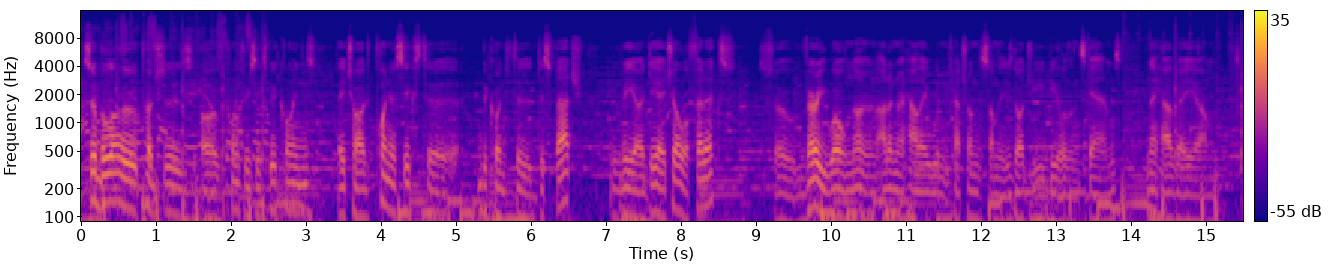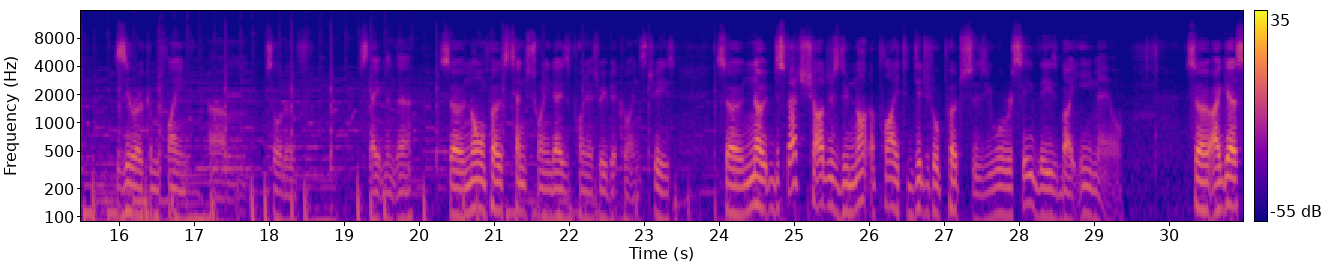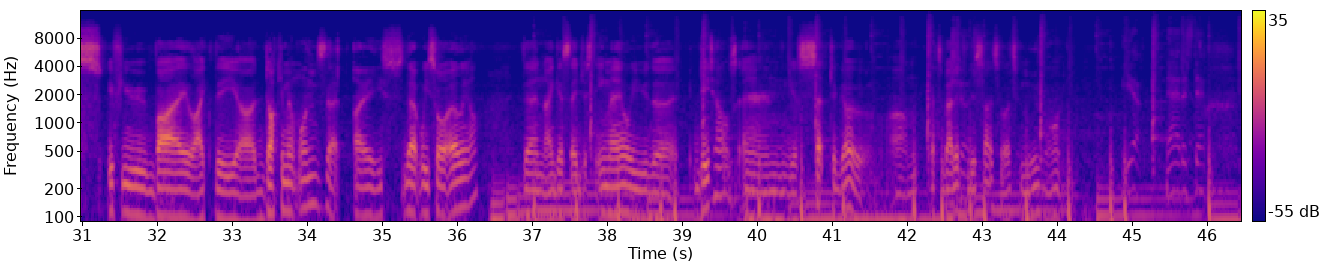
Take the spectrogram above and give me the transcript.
So below purchases of 0.36 bitcoins, they charge 0.06 to bitcoins to dispatch via DHL or FedEx. So very well known. I don't know how they wouldn't catch on to some of these dodgy deals and scams. And they have a um, zero complaint um, sort of statement there. So normal post 10 to 20 days of 0.03 bitcoins. Jeez. So note, dispatch charges do not apply to digital purchases. You will receive these by email. So I guess if you buy like the uh, document ones that I that we saw earlier, then I guess they just email you the details and you're set to go. Um, that's about it for this site. So let's move on.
